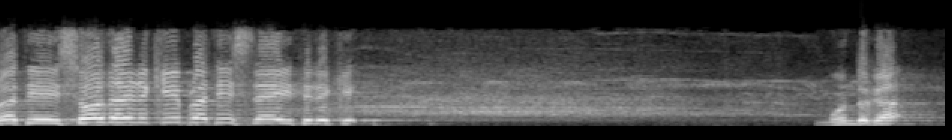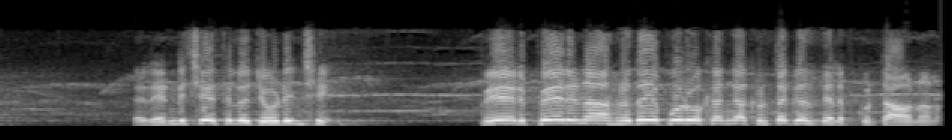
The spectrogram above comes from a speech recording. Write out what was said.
ప్రతి సోదరుడికి ప్రతి స్నేహితుడికి ముందుగా రెండు చేతులు జోడించి పేరు పేరున హృదయపూర్వకంగా కృతజ్ఞతలు తెలుపుకుంటా ఉన్నాను.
